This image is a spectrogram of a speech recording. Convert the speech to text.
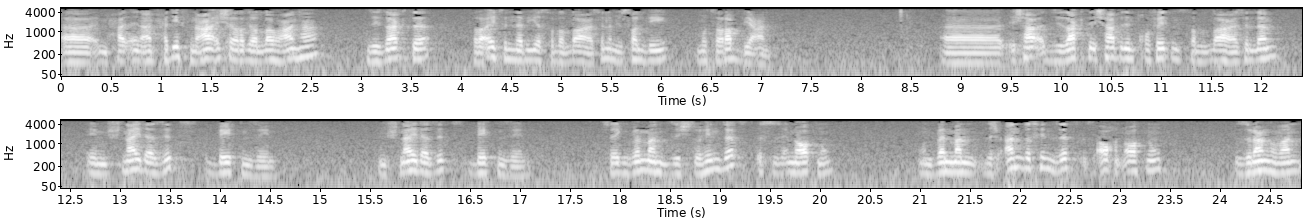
in einem Hadith von Aisha radiallahu anha, sie sagte, رأيت النبي صلى الله عليه وسلم يصلي متربعا ich habe, sie sagte, ich habe den Propheten sallallahu alaihi wasallam im Schneidersitz beten sehen. Im Schneidersitz beten sehen. Deswegen, wenn man sich so hinsetzt, ist es in Ordnung. Und wenn man sich anders hinsetzt, ist auch in Ordnung, solange man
